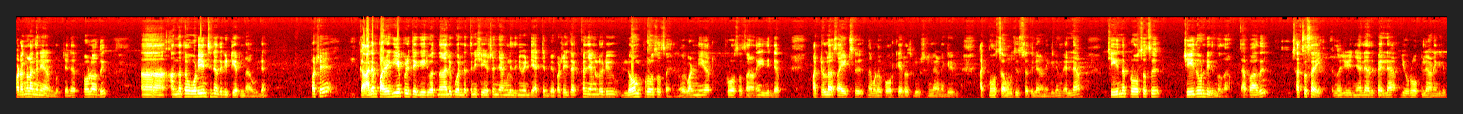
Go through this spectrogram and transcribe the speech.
പടങ്ങൾ അങ്ങനെയാണല്ലോ. ചിലപ്പോൾ അത് അന്നത്തെ ഓഡിയൻസിന് അത് കിട്ടിയിട്ടുണ്ടാവില്ല. പക്ഷേ കാലം പഴകിയപ്പോഴത്തേക്ക് ഇരുപത്തിനാല് കൊല്ലത്തിന് ശേഷം ഞങ്ങൾ ഇതിനു വേണ്ടി ചെയ്യും പക്ഷേ ഇതൊക്കെ ഞങ്ങളൊരു ലോങ് പ്രോസസ്സായിരുന്നു ഒരു വൺ ഇയർ പ്രോസസ്സാണ് ഇതിന്റെ മറ്റുള്ള സൈറ്റ്സ് നമ്മൾ ഫോർ കെ റെസൊല്യൂഷനിലാണെങ്കിലും അറ്റ്മോസ് സൗണ്ട് സിസ്റ്റത്തിലാണെങ്കിലും എല്ലാം ചെയ്യുന്ന പ്രോസസ്സ് ചെയ്തുകൊണ്ടിരുന്നതാണ്. അപ്പോൾ അത് സക്സസ് ആയി. എന്ന് വെച്ച് കഴിഞ്ഞാൽ അതിപ്പോൾ എല്ലാ യൂറോപ്പിലാണെങ്കിലും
